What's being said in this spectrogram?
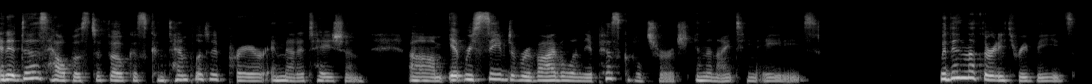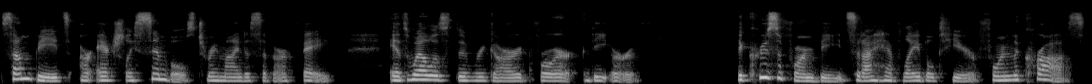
and it does help us to focus contemplative prayer and meditation. Um, it received a revival in the Episcopal Church in the 1980s. Within the 33 beads, some beads are actually symbols to remind us of our faith, as well as the regard for the earth. The cruciform beads that I have labeled here form the cross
